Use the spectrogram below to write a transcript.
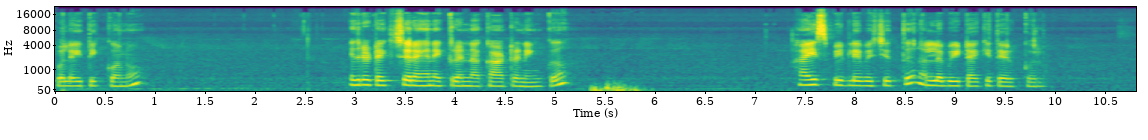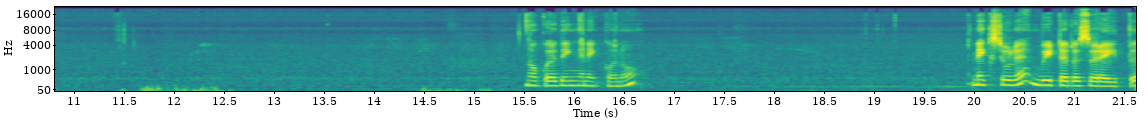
ಪೊಲ ತಿಕ್ಕೋನು ಇದರ ಟೆಕ್ಸ್ಚರ್ ಎങ്ങനെ ಎಕ್ಕರೆನ್ನ ಕಾಟ್ರೆ ನಿಂಕು ഹൈ സ്പീഡിൽ വെച്ചിട്ട് നല്ല ബീറ്റാക്കി തീർക്കൊരു നോക്കരുത് ഇങ്ങനെ ഇക്കോനു നെക്സ്റ്റ് കൂടെ ബീറ്റർ സ്വരയിത്ത്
